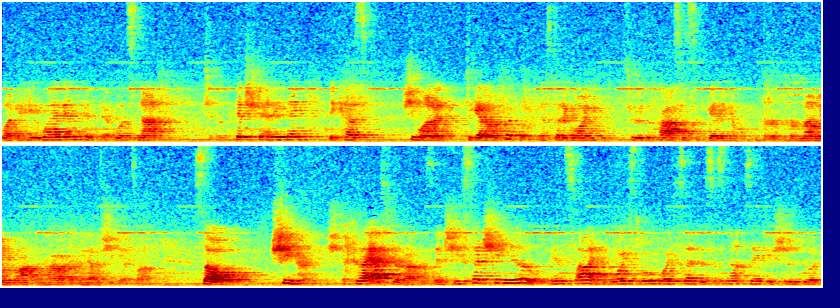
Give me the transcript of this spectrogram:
like a hay wagon. It was not hitched to anything because she wanted to get on quickly instead of going through the process of getting her, her mounting block or however the hell she gets on. So she, because I asked her about this, and she said she knew inside, the voice, little voice said, this is not safe, you shouldn't do it,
